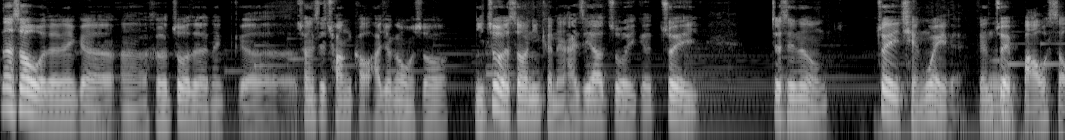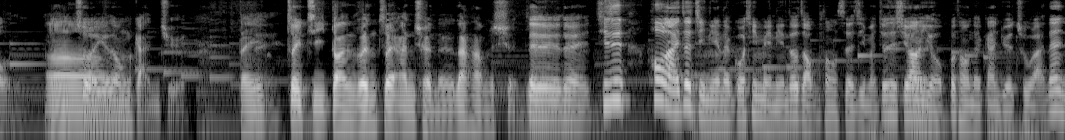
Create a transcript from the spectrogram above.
那时候我的那个呃合作的那个算是窗口，他就跟我说，你做的时候你可能还是要做一个最就是那种最前卫的跟最保守的，嗯嗯做一个这种感觉。等于对最极端跟最安全的让他们选。对对对对，其实后来这几年的国庆每年都找不同设计嘛，就是希望有不同的感觉出来。但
